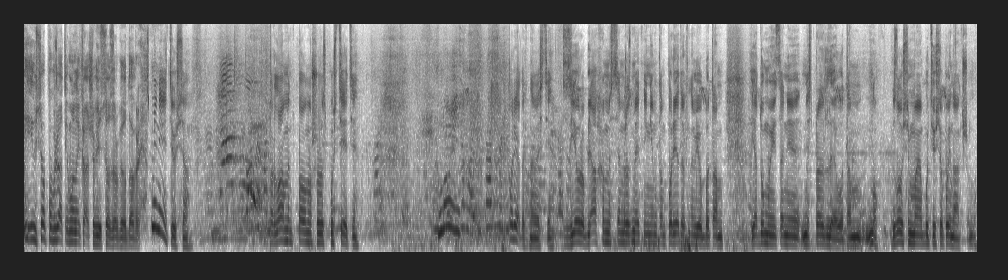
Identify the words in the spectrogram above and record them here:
І, і все побажати йому найкраще, щоб він все зробив добре. Змініть і все. Парламент, певно, що розпустити. Ну і порядок навести. З євробляхами, з цим розмитненням там порядок навів, бо там, я думаю, це не, несправедливо. Там ну, зовсім має бути все по-інакшому.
